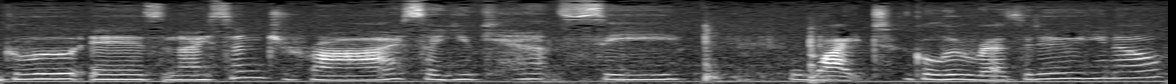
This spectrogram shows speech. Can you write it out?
Glue is nice and dry, so you can't see white glue residue, you know.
